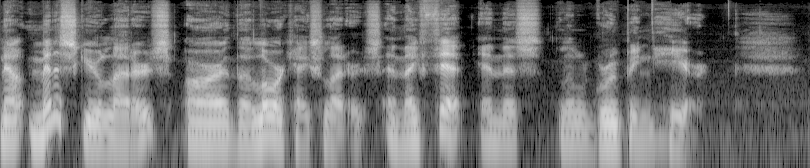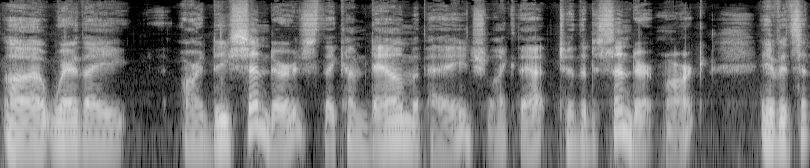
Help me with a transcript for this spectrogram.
Now, minuscule letters are the lowercase letters, and they fit in this little grouping here. Uh, where they are descenders, they come down the page like that to the descender mark. If it's an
